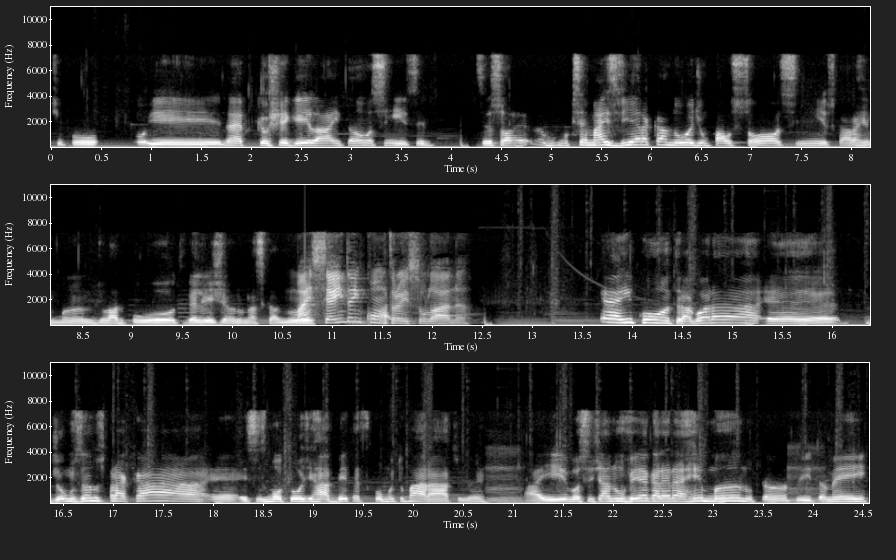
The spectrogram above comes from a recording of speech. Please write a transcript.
Tipo e na época que eu cheguei lá, então assim você você só, o que você mais via era canoa de um pau só, assim, os caras remando de um lado pro outro, velejando nas canoas. Mas você ainda encontra Aí, isso lá, né? É, encontra. Agora, é, de uns anos para cá, é, esses motores de rabeta ficou muito barato, né? Hum. Aí você já não vê a galera remando tanto. Hum. E também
